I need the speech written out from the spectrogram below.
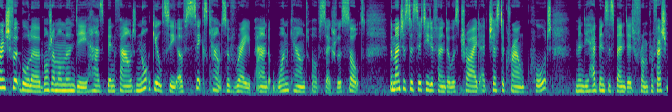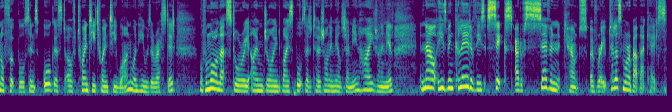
French footballer Benjamin Mendy has been found not guilty of six counts of rape and one count of sexual assault. The Manchester City defender was tried at Chester Crown Court. Mendy had been suspended from professional football since August of 2021 when he was arrested. Well, for more on that story, I'm joined by sports editor Jean-Emile Jammine. Hi, Jean-Emile. Now, he's been cleared of these six out of seven counts of rape. Tell us more about that case.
